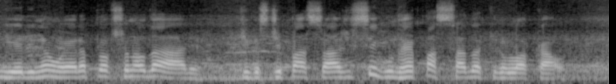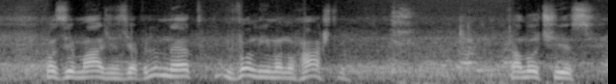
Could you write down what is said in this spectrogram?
E ele não era profissional da área, diga-se de passagem, segundo repassado aqui no local. Com as imagens de Avelino Neto, Ivan Lima no rastro, a notícia.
